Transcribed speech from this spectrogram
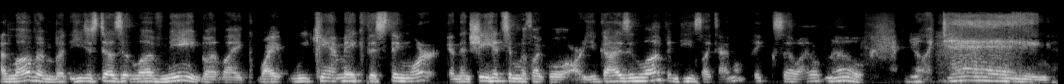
I love him, but he just doesn't love me. But like, why we can't make this thing work? And then she hits him with like, Well, are you guys in love? And he's like, I don't think so. I don't know. And you're like, Dang.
